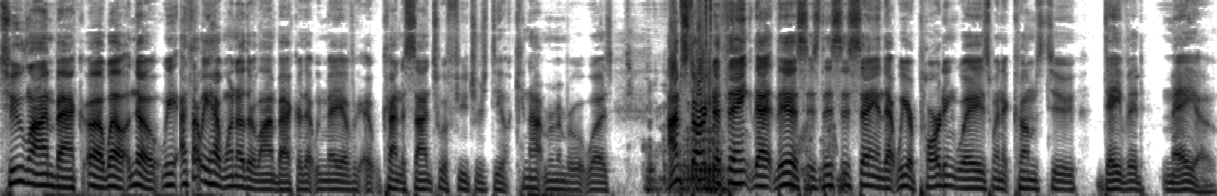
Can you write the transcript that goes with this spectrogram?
two linebacker. Uh, well, no, we I thought we had one other linebacker that we may have kind of signed to a futures deal. Cannot remember what it was. I'm starting to think that this is this is saying that we are parting ways when it comes to David Mayo.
